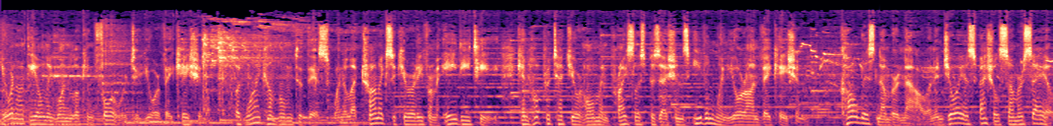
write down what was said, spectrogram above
you're not the only one looking forward to your vacation. But why come home to this when electronic security from ADT can help protect your home and priceless possessions even when you're on vacation? Call this number now and enjoy a special summer sale.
